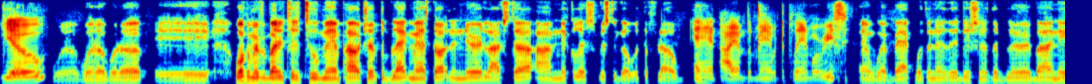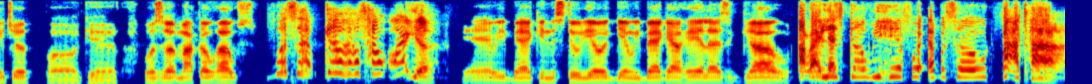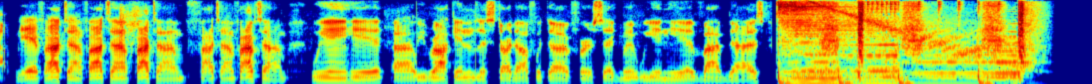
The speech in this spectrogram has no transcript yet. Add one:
Yo. What up, what up, what up? Hey. Welcome everybody to the two man power trip, the black man starting a nerd lifestyle. I'm Nicholas, Mr. Go with the Flow. And I am the man with the plan, Maurice. And we're back with another edition of the Blurred by Nature podcast. What's up, my co-host? What's up, co-host? How are you? Yeah, we back in the studio again. We back out here. Let's go. All right, let's go. We here for episode five time. Yeah, five time, five time, five time, five time, five time. We in here. Uh, we rocking. Let's start off with our first segment. We in here, vibe guys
